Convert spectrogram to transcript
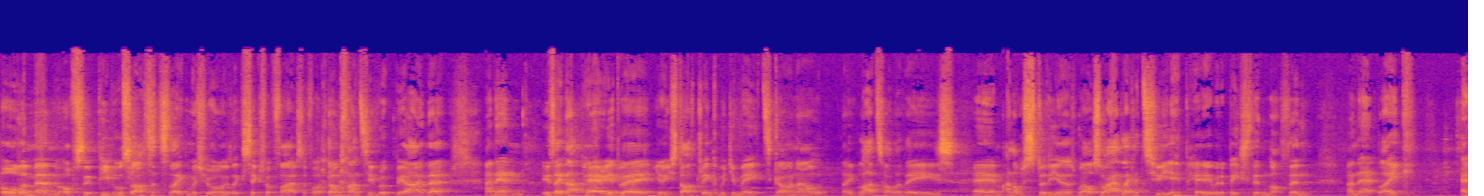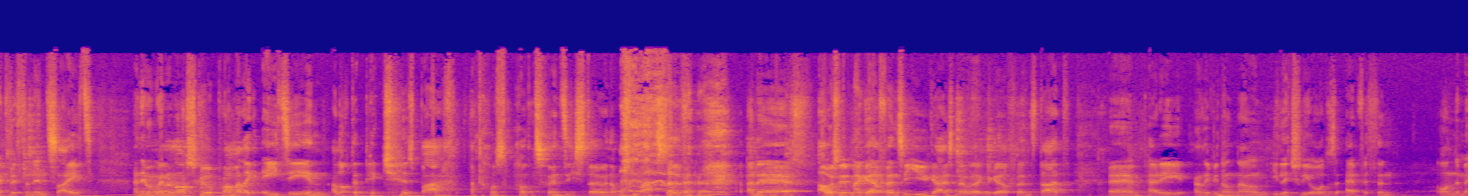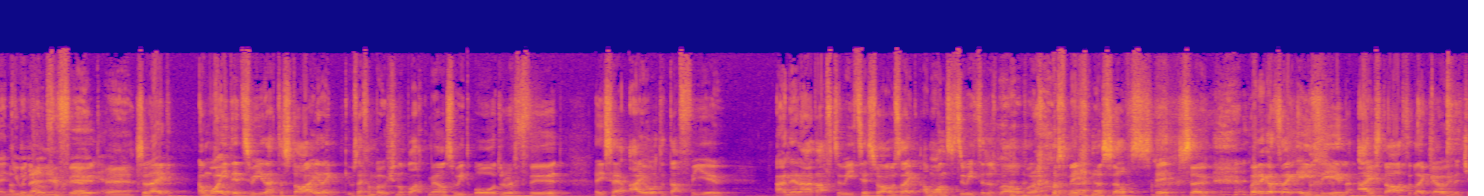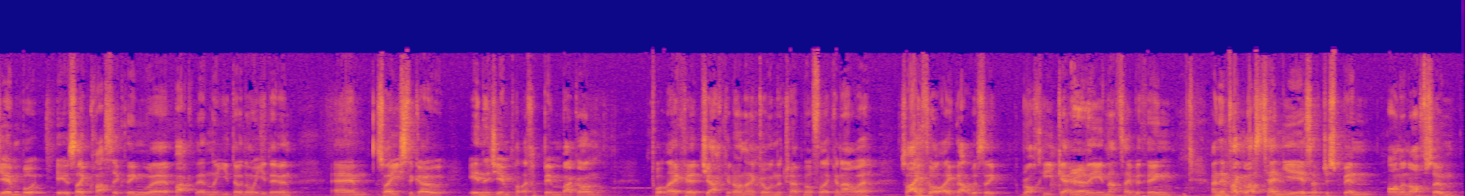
all the men, obviously people started to like mature. I was like six foot five, so I thought don't fancy rugby either. And then it was like that period where you know you start drinking with your mates, going out like lads holidays, um, and I was studying as well. So I had like a two year period where I basically did nothing and had like everything in sight. And then when we went on our school prom at like 18, I looked at pictures back and I was about 20 stone. I was massive. and uh, I was with my girlfriend, so you guys know like my girlfriend's dad, um, Perry. And if you don't know him, he literally orders everything on the menu On the when you go for food. yeah, yeah. So like, and what he did to me at the start, he like it was like emotional blackmail. So he'd order a food and he said, "I ordered that for you." And then I'd have to eat it, so I was like, I wanted to eat it as well, but I was making myself sick. So when I got to like 18, I started like going to the gym, but it was like classic thing where back then like you don't know what you're doing. Um, so I used to go in the gym, put like a bin bag on, put like a jacket on, and go on the treadmill for like an hour. So I thought like that was like Rocky getting Yeah. lean, that type of thing. And then for like the last 10 years, I've just been on and off. So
